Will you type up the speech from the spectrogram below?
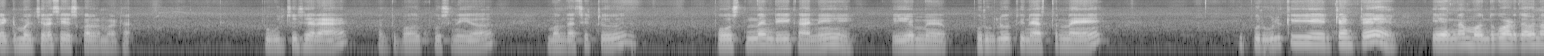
గడ్డి మొలిచేలా చేసుకోవాలన్నమాట. పువ్వులు చూసారా? ఎంత బాగా పూసినాయో. మందా చెట్టు పోస్తుందండి కానీ ఏం పురుగులు తినేస్తున్నాయి. ఈ పురుగులకి ఏంటంటే ఏమన్నా మందు కొడదామని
